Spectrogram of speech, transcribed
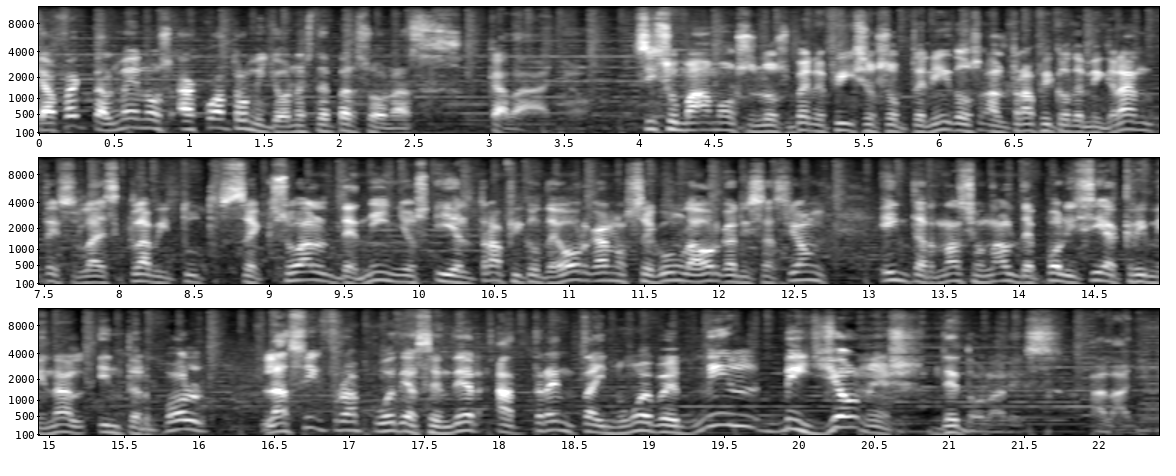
que afecta al menos a 4 millones de personas cada año. Si sumamos los beneficios obtenidos al tráfico de migrantes, la esclavitud sexual de niños y el tráfico de órganos, según la Organización Internacional de Policía Criminal Interpol, la cifra puede ascender a 39 mil billones de dólares al año.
